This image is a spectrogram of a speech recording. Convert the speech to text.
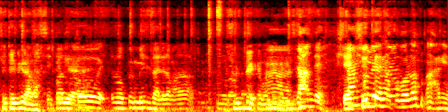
सिटी फिरायला सिटी रोपे मिस झालेला मला. शुद्ध आहे का म्हणजे? दे. शेट शुद्ध नको बोला. मागे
